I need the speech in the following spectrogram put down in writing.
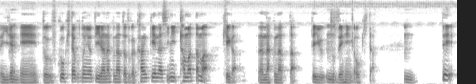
いらうん。えーっと、服を着たことによっていらなくなったとか関係なしに、たまたま毛がなくなったっていう突然変異が起きた。うん。って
